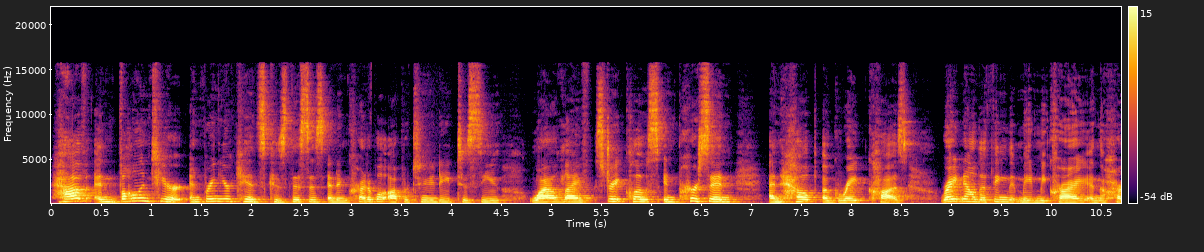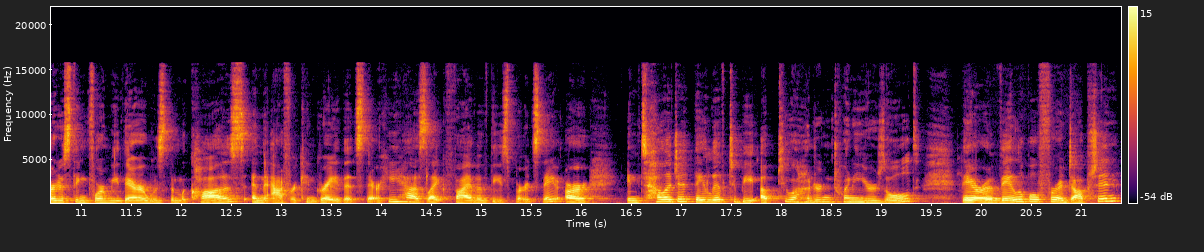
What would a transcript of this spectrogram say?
Have and volunteer and bring your kids because this is an incredible opportunity to see wildlife straight close in person and help a great cause. Right now, the thing that made me cry and the hardest thing for me there was the macaws and the African gray that's there. He has like five of these birds. They are intelligent. They live to be up to 120 years old. They are available for adoption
